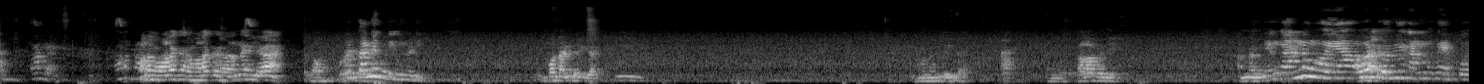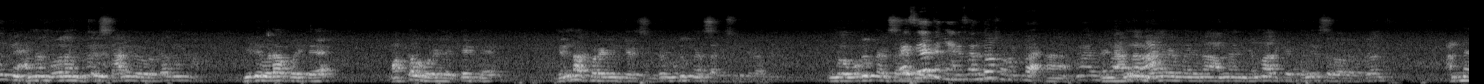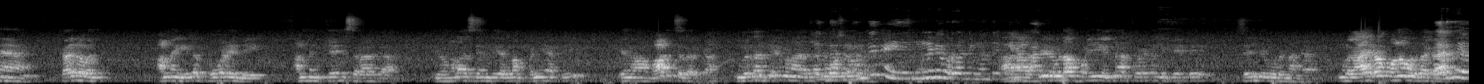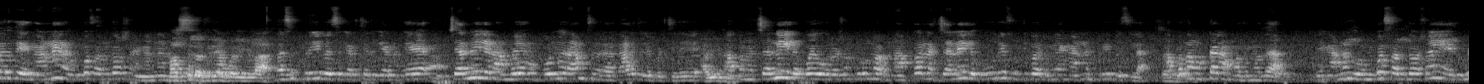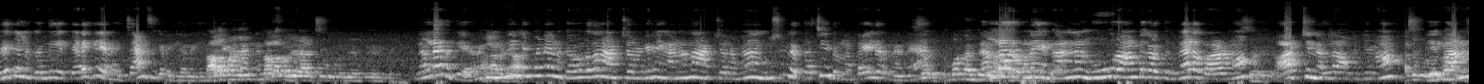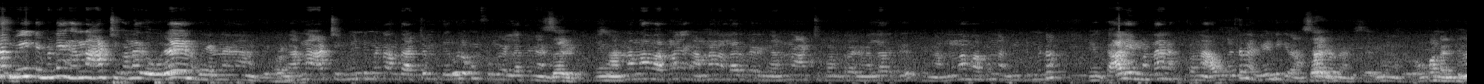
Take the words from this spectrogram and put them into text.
வணக்கம் வணக்கம் வணக்கம். அண்ணன் இல்லையா? தண்ணி குடிக்க முன்னாடி. ரொம்ப நன்றிங்க. ரொம்ப நன்றிங்க தளபதி. அண்ணன் எங்க அண்ணன் உங்க- என் ஓட்டு வந்து எங்க அண்ணன் தான் எப்போதுமே. அண்ணன் முதலமைச்சர் ஸ்டாலின் அவர்கள் வீடு வீடா போயிட்டு மக்கள் குறைகளை கேட்டு என்ன குறைகள் கேட்டு சொல்லி உறுப்பினர் சபை சொல்கிறாங்க உங்களை உறுப்பினர் சரி, சபை சேர்த்துங்க எனக்கு சந்தோஷம் ரொம்ப. ஆ, எங்க அண்ணன் நாகரிகம் தான் அண்ணன் எம்ஆர்கே பன்னீர்செல்வம் அவர்கள் அண்ணன் கதிரவன் அண்ணன் இள புகழேந்தி அண்ணன் கே எஸ் ராஜா இவங்கெல்லாம் சேர்ந்து எல்லாம் பணியாற்றி என் வாட்ஸ்அப்ல இருக்கா உங்களுக்கு தான் தெரியும் நான் எல்லாமே போய் என்ன குறைகள் கேட்டு செஞ்சு கொடுனாங்க. உங்களுக்கு ஆயிரம் ரூபாய் பணம் வருதாக்கா வருது வருது. எங்க அண்ணன் ரொம்ப சந்தோஷம். எங்க அண்ணன் பஸ்ல ஃப்ரீயா போறீங்களா? பஸ் ஃப்ரீ பஸ் கிடைச்சிருக்கு எனக்கு. சென்னையில நான் போய் எங்க பொண்ணு ராமச்சந்திரா காலேஜ்ல படிச்சது. அப்ப நான் சென்னையில போய் ஒரு வருஷம் குடும்பம் இருந்தேன். அப்ப நான் சென்னையில ஊரே சுத்தி பார்த்துருந்தேன் எங்க அண்ணன் ஃப்ரீ பஸ்ல அப்பதான் விட்டாங்க முத முத. எங்க அண்ணன் ரொம்ப சந்தோஷம். இதுமாரி எனக்கு வந்து கிடைக்கல எனக்கு சான்ஸ் கிடைக்கல. எனக்கு நல்லா இருக்கு. எனக்கு? இன்னும் எனக்கு அவங்க தான் ஆட்சி அமைக்கணும் எங்க அண்ணன் தான் ஆட்சி அமைக்கணும் மிஷின்ல தச்சிட்டு இருந்தேன் டைலர் நானு. நல்லா இருக்கணும் எங்க அண்ணன் நூறு ஆண்டு காலத்துக்கு மேல வாழணும். ஆட்சி நல்லா அமைக்கணும். எங்க அண்ணன் மீண்டும் மீண்டும் எங்க அண்ணன் ஆட்சிக்கு வந்தா இது ஒரே எனக்கு என்ன? எனக்கு எங்க அண்ணன் ஆட்சி மீண்டும் மீண்டும் அந்த ஆட்சி தெருவில் கூட சொல்லுவேன் எல்லாத்தையும் நான் சரி. எங்க அண்ணன் தான் வரணும். எங்க அண்ணன் நல்லா இருக்காரு. எங்க அண்ணன் ஆட்சி பண்றாரு. நல்லா இருக்கு. எங்க அண்ணன் தான் வரணும். நான் மீண்டும் மீண்டும் எங்க காளியம்மன் தான் எனக்கு பண்ண அவங்கள்ட்ட நான் வேண்டிக்கிறேன். ரொம்ப நன்றி.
